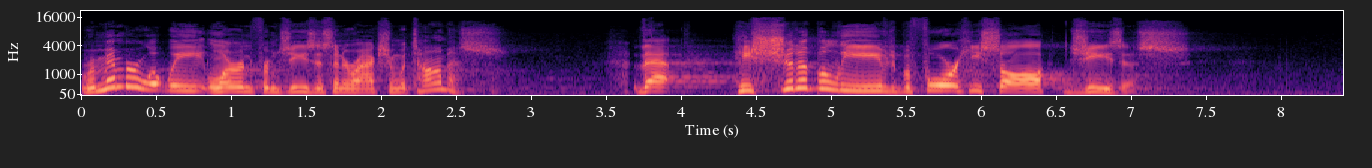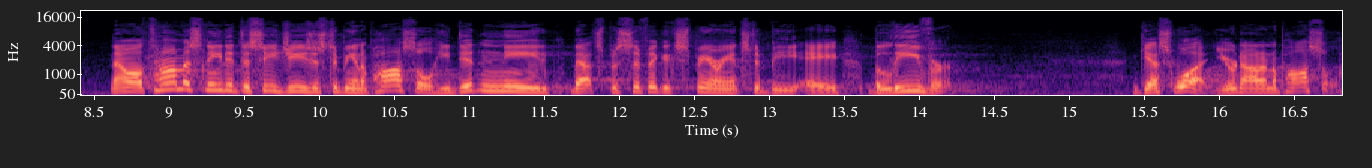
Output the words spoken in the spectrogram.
Remember what we learned from Jesus' interaction with Thomas that he should have believed before he saw Jesus. Now, while Thomas needed to see Jesus to be an apostle, he didn't need that specific experience to be a believer. Guess what? You're not an apostle.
